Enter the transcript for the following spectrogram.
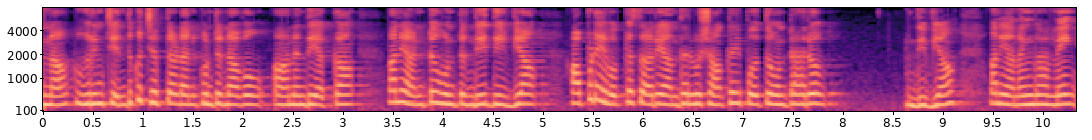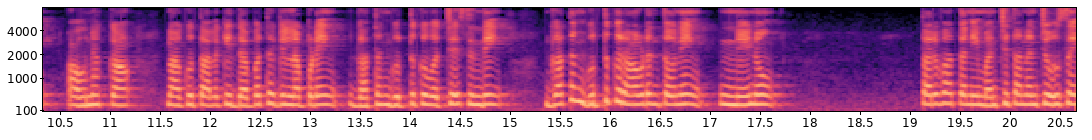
నాకు గురించి ఎందుకు చెప్తాడనుకుంటున్నావు ఆనంది అక్క? అని అంటూ ఉంటుంది దివ్య. అప్పుడే ఒక్కసారి అందరూ షాక్ అయిపోతూ ఉంటారు. దివ్య అని అనగానే అవునక్క నాకు తలకి దెబ్బ తగిలినప్పుడే గతం గుర్తుకు వచ్చేసింది. గతం గుర్తుకు రావడంతోనే నేను తరువాత నీ మంచితనం చూసి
